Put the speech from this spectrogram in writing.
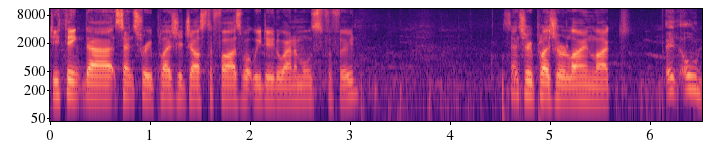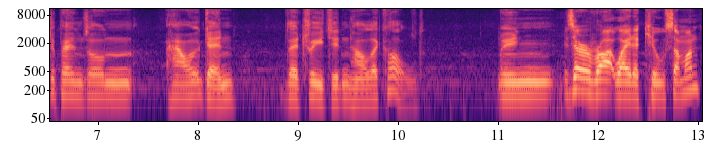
Do you think that sensory pleasure justifies what we do to animals for food? Sensory pleasure alone, like, It all depends on how again they're treated and how they're cold. I mean, is there a right way to kill someone?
